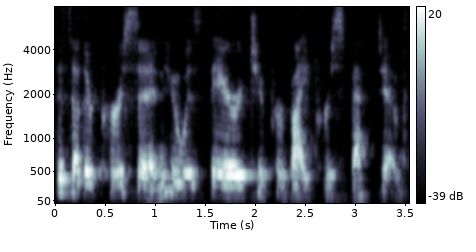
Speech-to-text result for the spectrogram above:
this other person who was there to provide perspective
